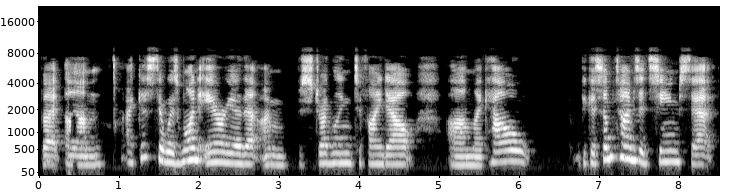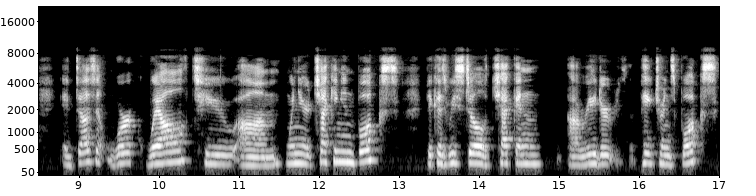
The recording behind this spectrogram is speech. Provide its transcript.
But um, I guess there was one area that I'm struggling to find out, um, like how because sometimes it seems that it doesn't work well to um, when you're checking in books because we still check in uh, readers patrons books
